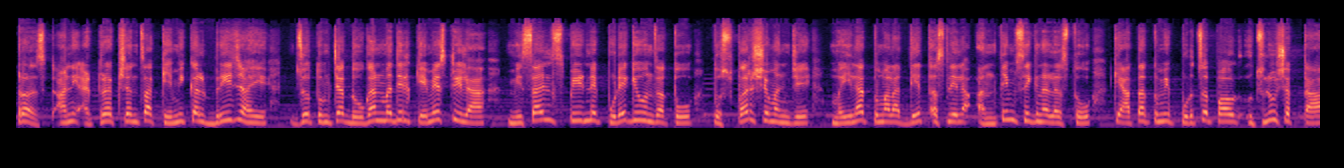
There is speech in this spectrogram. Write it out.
ट्रस्ट आणि अट्रॅक्शनचा केमिकल ब्रिज आहे जो तुमच्या दोघांमधील केमिस्ट्रीला मिसाईल स्पीडने पुढे घेऊन जातो. तो स्पर्श म्हणजे महिला तुम्हाला देत असलेला अंत अंतिम सिग्नल असतो की आता तुम्ही पुढचं पाऊल उचलू शकता.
